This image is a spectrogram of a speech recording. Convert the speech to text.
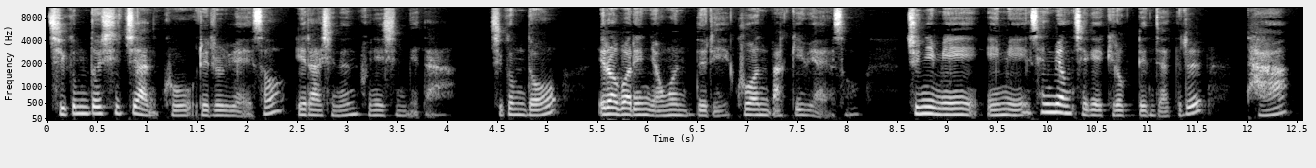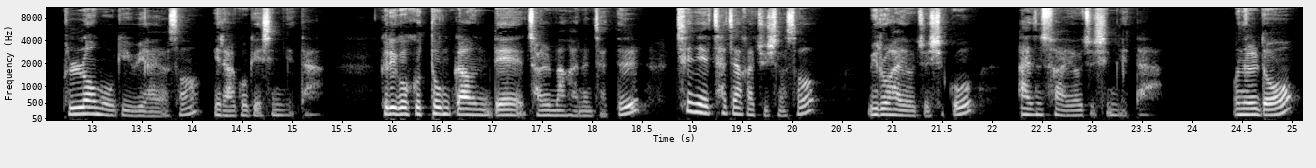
지금도 쉬지 않고 우리를 위해서 일하시는 분이십니다. 지금도 잃어버린 영혼들이 구원받기 위하여서 주님이 이미 생명책에 기록된 자들을 다 불러 모기 위하여서 일하고 계십니다. 그리고 고통 가운데 절망하는 자들 친히 찾아가 주셔서 위로하여 주시고 안수하여 주십니다. 오늘도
